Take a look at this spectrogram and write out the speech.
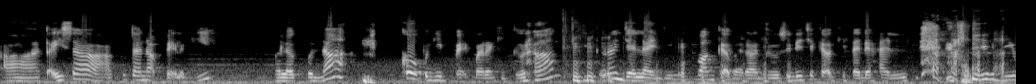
ah, tak kisah aku tak nak pack lagi. Kalau aku nak kau pergi pack barang kita orang. Kita orang jalan je kau angkat barang tu. So dia cakap okay tak ada hal. Okay, dia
